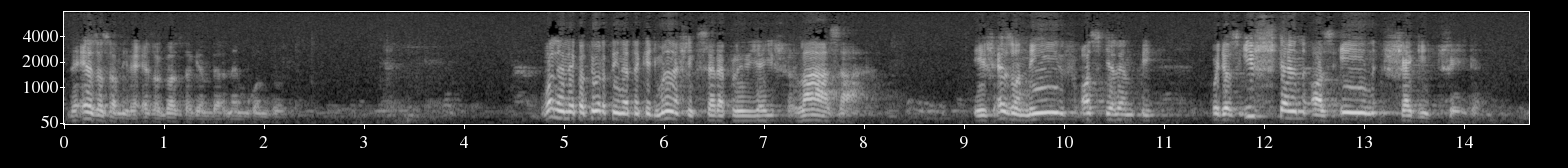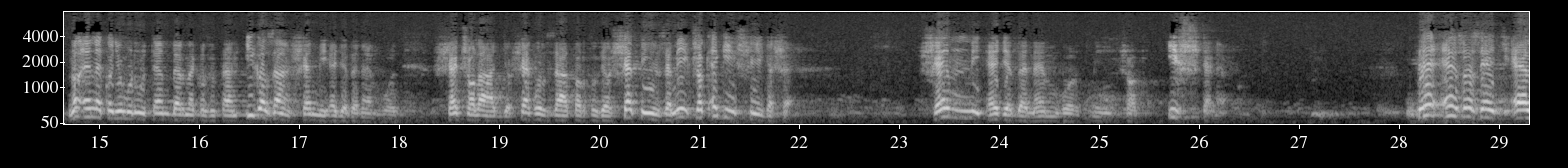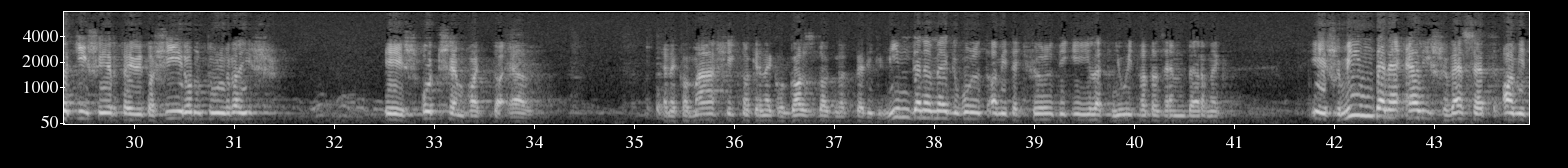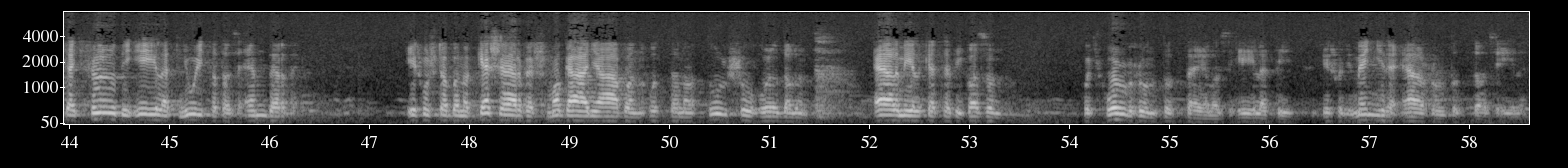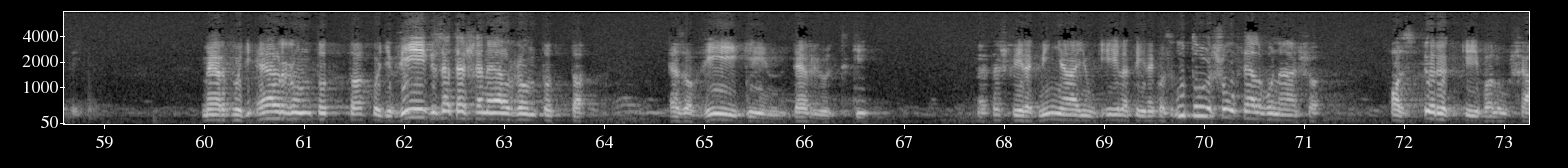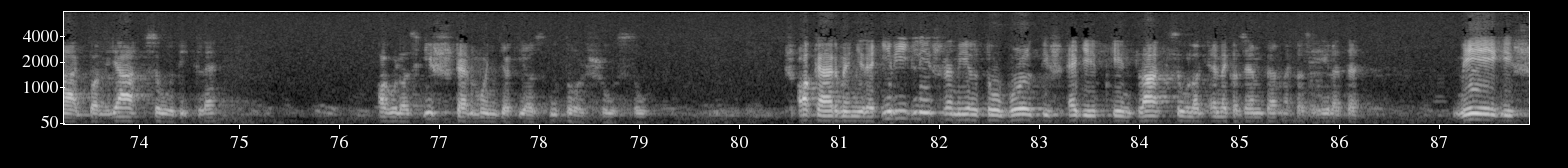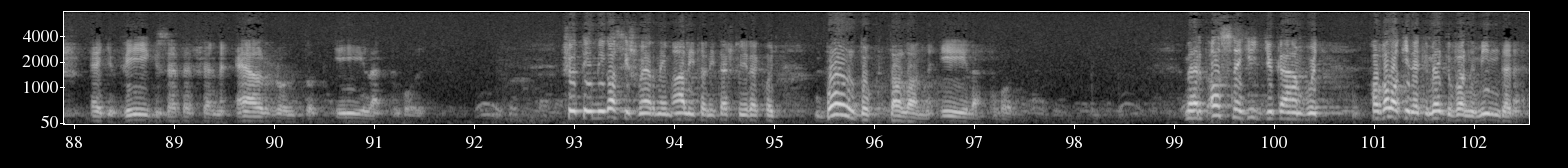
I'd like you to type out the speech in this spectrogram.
De ez az, amire ez a gazdag ember nem gondolt. Van ennek a történetnek egy másik szereplője is, Lázár. És ez a név azt jelenti, hogy az Isten az én segítségem. Na ennek a nyomorult embernek azután igazán semmi egyebe nem volt. Se családja, se hozzátartozja, se pénze, még csak egészségese. Semmi egyebe nem volt, mint csak Istenem. De ez az egy elkísérte őt a síron túlra is, és ott sem hagyta el. Ennek a másiknak, ennek a gazdagnak pedig mindene megvolt, amit egy földi élet nyújthat az embernek, és mindene el is veszett, amit egy földi élet nyújthat az embernek. És most abban a keserves magányában, ottan a túlsó oldalon elmélkedhetik azon, hogy hol rontotta el az életét, és hogy mennyire elrontotta az életét. Mert hogy elrontotta, hogy végzetesen elrontotta, ez a végén derült ki. Mert testvérek, minnyájunk életének az utolsó felvonása az örökké valóságban játszódik le, ahol az Isten mondja ki az utolsó szót akármennyire irigylésre méltó volt is egyébként látszólag ennek az embernek az élete, mégis egy végzetesen elrontott élet volt. Sőt, én még azt is merném állítani, testvérek, hogy boldogtalan élet volt. Mert azt ne higgyük ám, hogy ha valakinek megvan mindene,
